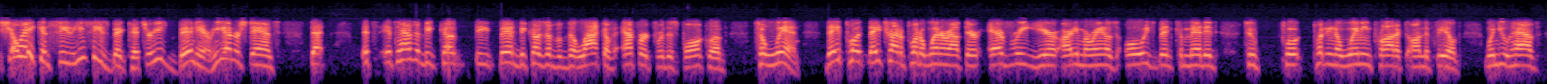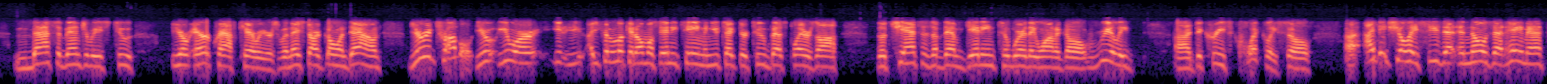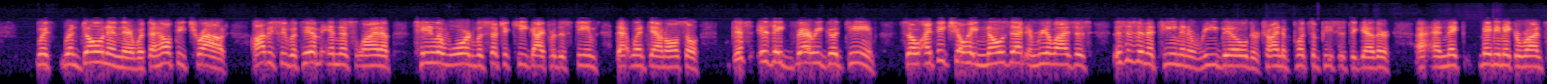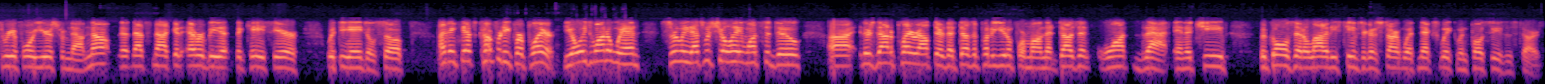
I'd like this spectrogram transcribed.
Shohei can see he sees big picture. He's been here. He understands that it's it hasn't because, been because of the lack of effort for this ball club to win. They put they try to put a winner out there every year. Arte Moreno's always been committed to put putting a winning product on the field. When you have massive injuries to your aircraft carriers, when they start going down, you're in trouble. You you are you, you, you can look at almost any team and you take their two best players off, the chances of them getting to where they want to go really uh, decrease quickly. So uh, I think Shohei sees that and knows that hey man, with Rendon in there, with the healthy Trout, obviously with him in this lineup, Taylor Ward was such a key guy for this team that went down also. This is a very good team. So I think Shohei knows that and realizes this isn't a team in a rebuild or trying to put some pieces together uh, and make maybe make a run three or four years from now. No, that, that's not going to ever be the case here with the Angels. So I think that's comforting for a player. You always want to win. Certainly, that's what Shohei wants to do. Uh, there's not a player out there that doesn't put a uniform on that doesn't want that and achieve the goals that a lot of these teams are going to start with next week when postseason starts.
